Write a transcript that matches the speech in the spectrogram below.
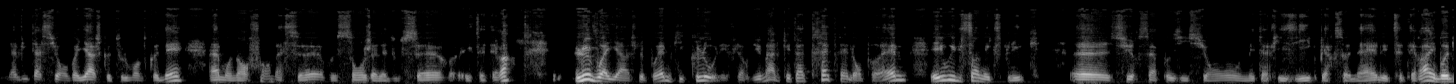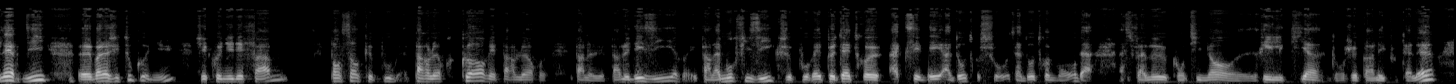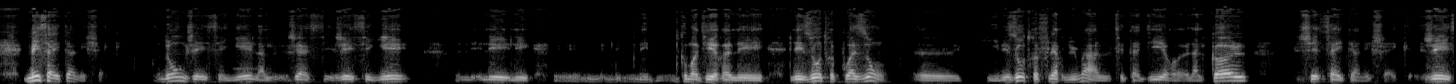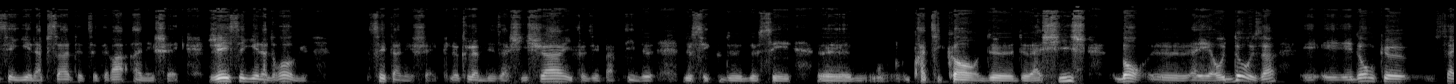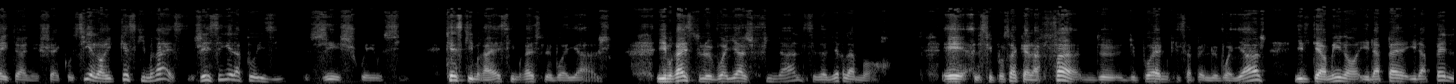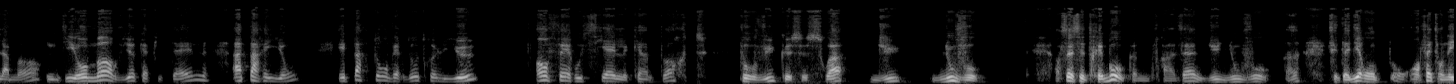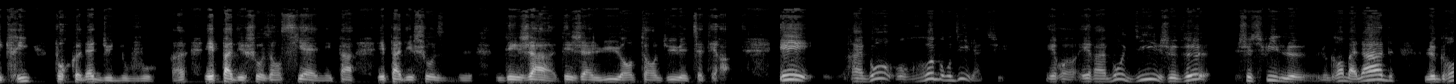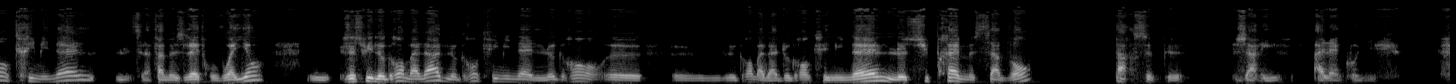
l'invitation au voyage que tout le monde connaît, hein, mon enfant, ma sœur, songe à la douceur, etc. Le voyage, le poème qui clôt les fleurs du mal, qui est un très très long poème, et où il s'en explique. Euh, sur sa position métaphysique, personnelle, etc. Et Baudelaire dit, euh, voilà, j'ai tout connu, j'ai connu des femmes, pensant que par leur corps et par, leur, le, désir et par l'amour physique, je pourrais peut-être accéder à d'autres choses, à d'autres mondes, à, ce fameux continent euh, rilkien dont je parlais tout à l'heure, mais ça a été un échec. Donc j'ai essayé, j'ai essayé les, comment dire, les autres poisons les autres flairs du mal, c'est-à-dire euh, l'alcool, ça a été un échec. J'ai essayé l'absinthe, etc., un échec. J'ai essayé la drogue, c'est un échec. Le club des Hachichins, il faisait partie de, ces, euh, pratiquants de, de bon, euh, et à haute dose, hein. et, donc ça a été un échec aussi. Alors qu'est-ce qui me reste? J'ai essayé la poésie, j'ai échoué aussi. Qu'est-ce qui me reste? Il me reste le voyage. Il me reste le voyage final, c'est-à-dire la mort. Et c'est pour ça qu'à la fin du poème qui s'appelle Le Voyage, il termine, il, appelle, la mort, il dit Ô mort, vieux capitaine, apparions et partons vers d'autres lieux, enfer ou ciel, qu'importe, pourvu que ce soit du nouveau. Alors ça, c'est très beau comme phrase, hein, du nouveau. Hein. C'est-à-dire, en fait, on écrit pour connaître du nouveau, hein, et pas des choses anciennes, et pas, et pas des choses euh, déjà, déjà lues, entendues, etc. Et Rimbaud rebondit là-dessus. Et, Rimbaud dit, je veux, je suis le, grand malade, le grand criminel, c'est la fameuse lettre au voyant, je suis le grand malade, le grand criminel, le grand, euh, euh, le grand malade, le grand criminel, le suprême savant, parce que j'arrive à l'inconnu.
